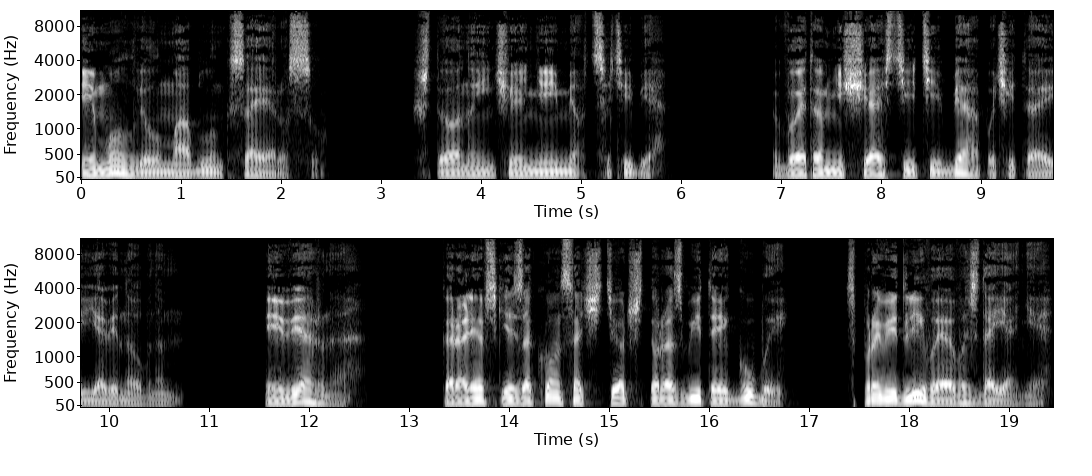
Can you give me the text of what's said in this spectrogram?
И молвил Маблунг Саэросу, что нынче не имется тебе. В этом несчастье тебя почитаю я виновным. И верно, королевский закон сочтет, что разбитые губы — справедливое воздаяние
